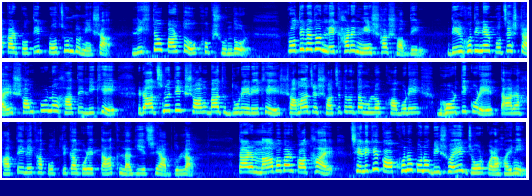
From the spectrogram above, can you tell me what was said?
আঁকার প্রতি প্রচণ্ড নেশা। লিখতেও পারতো খুব সুন্দর। প্রতিবেদন লেখার নেশা সব দিন। দীর্ঘদিনের প্রচেষ্টায় সম্পূর্ণ হাতে লিখে রাজনৈতিক সংবাদ দূরে রেখে সমাজ সচেতনতামূলক খবরে ভর্তি করে তার হাতে লেখা পত্রিকা গড়ে তাক লাগিয়েছে আবদুল্লাহ। তার মা বাবার কথায় ছেলেকে কখনো কোনো বিষয়ে জোর করা হয়নি।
